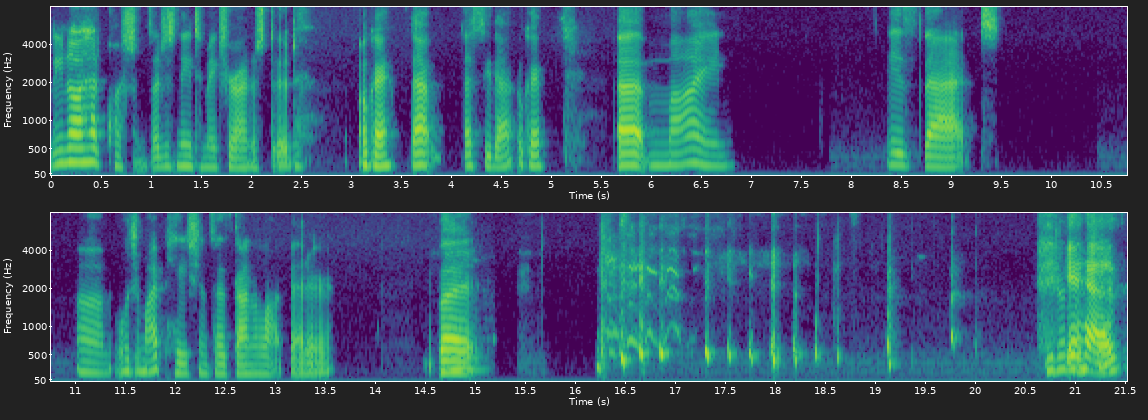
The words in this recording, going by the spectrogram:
you know, I had questions. I just need to make sure I understood. Okay. That, I see that. Okay. Uh, mine is that um, which my patience has gotten a lot better. But mm. it has. So?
